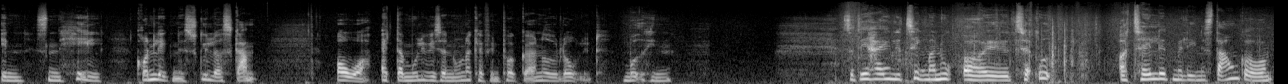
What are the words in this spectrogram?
en sådan helt grundlæggende skyld og skam over, at der muligvis er nogen, der kan finde på at gøre noget ulovligt mod hende. Så det har jeg egentlig tænkt mig nu at øh, tage ud og tale lidt med Lene Stavngård om.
